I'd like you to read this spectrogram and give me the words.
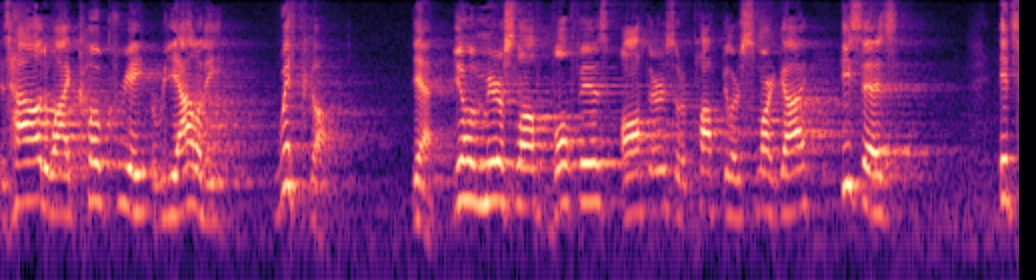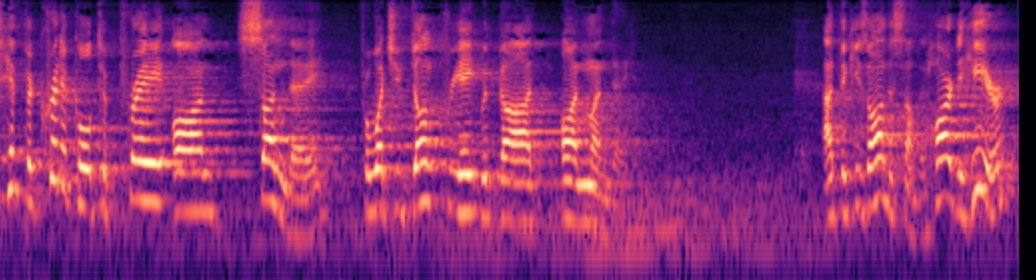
Is how do I co-create reality with God? Yeah. You know who Miroslav Volf is? Author, sort of popular, smart guy. He says, it's hypocritical to pray on Sunday for what you don't create with God on Monday. I think he's on to something. Hard to hear,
